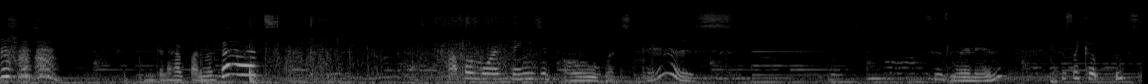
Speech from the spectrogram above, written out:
I'm gonna have fun with that. Couple more things. In, oh, what's this? This is linen. This is like a, oops,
